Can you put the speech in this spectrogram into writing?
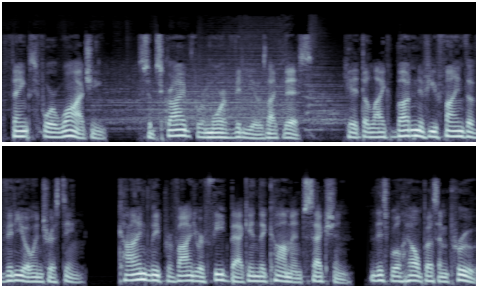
Thanks for watching. Subscribe for more videos like this. Hit the like button if you find the video interesting. Kindly provide your feedback in the comment section, this will help us improve.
